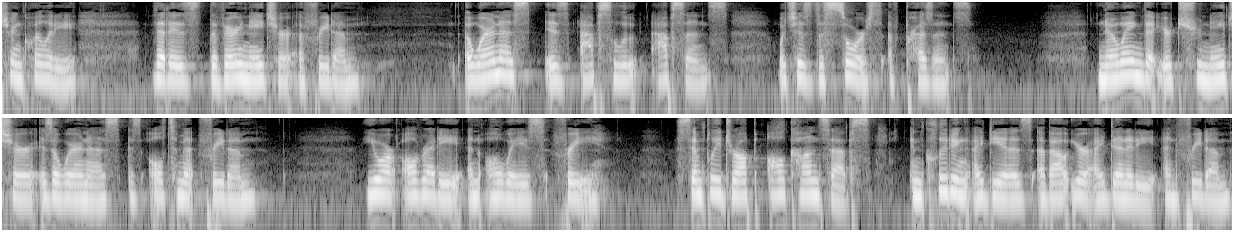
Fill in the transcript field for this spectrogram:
tranquility that is the very nature of freedom. Awareness is absolute absence, which is the source of presence. Knowing that your true nature is awareness is ultimate freedom. You are already and always free. Simply drop all concepts, including ideas about your identity and freedom.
